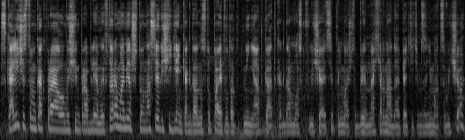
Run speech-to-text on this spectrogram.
с количеством, как правило, мужчин проблемы. И второй момент, что на следующий день, когда наступает вот этот мини-откат, когда мозг включается и понимает, что, блин, нахер надо опять этим заниматься, вы чё?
